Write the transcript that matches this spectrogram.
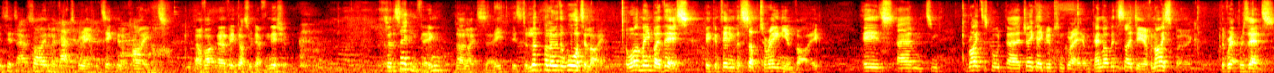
It sits outside of a category of particular kinds of, of industrial definition. So the second thing that I like to say is to look below the waterline. And what I mean by this, containing the subterranean vibe, is um, some writers called uh, J.K. Gibson Graham came up with this idea of an iceberg that represents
